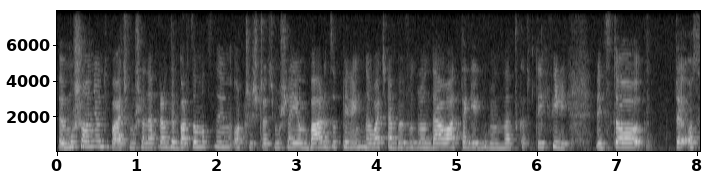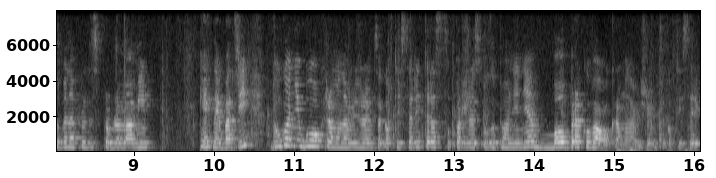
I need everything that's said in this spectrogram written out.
E, muszę o nią dbać, muszę naprawdę bardzo mocno ją oczyszczać, muszę ją bardzo pielęgnować, aby wyglądała tak, jak wygląda na przykład w tej chwili, więc to te osoby naprawdę z problemami jak najbardziej. Długo nie było kremu nawilżającego w tej serii, teraz super, że jest uzupełnienie, bo brakowało kremu nawilżającego w tej serii.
